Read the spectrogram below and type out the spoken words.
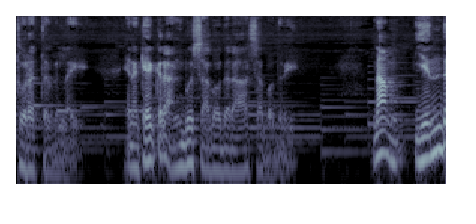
துரத்தவில்லை. என கேட்குற அன்பு சகோதரா சகோதரி நாம் எந்த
